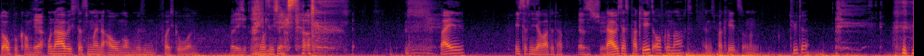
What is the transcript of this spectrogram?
Dope bekommen. Ja. Und da habe ich, das sind meine Augen auch ein bisschen feucht geworden. Weil ich reingejaxt habe. Weil ich das nicht erwartet habe. Das ist schön. Da habe ich das Paket aufgemacht. Nicht Paket, sondern Tüte.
